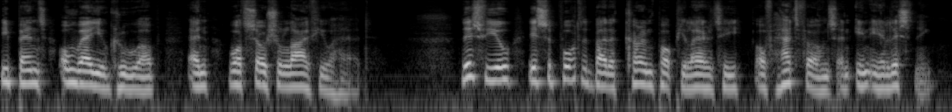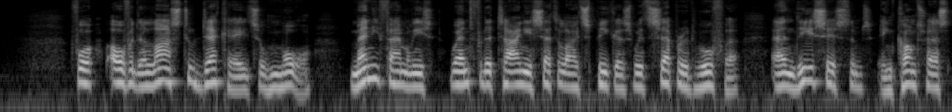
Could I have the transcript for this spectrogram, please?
depends on where you grew up and what social life you had. This view is supported by the current popularity of headphones and in-ear listening. For over the last two decades or more Many families went for the tiny satellite speakers with separate woofer and these systems, in contrast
